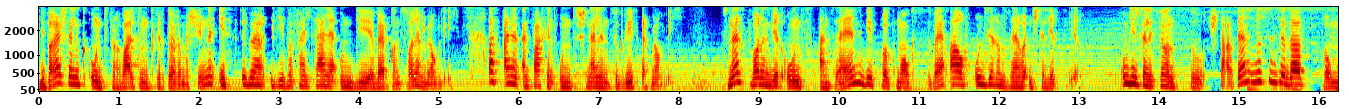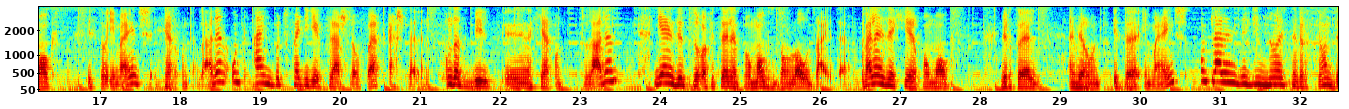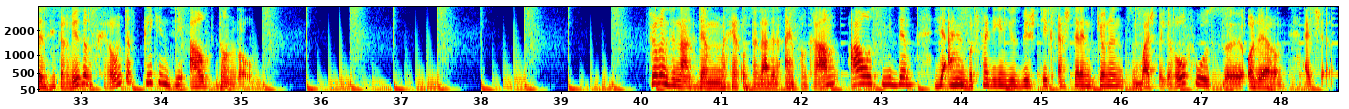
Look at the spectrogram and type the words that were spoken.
Die Bereitstellung und Verwaltung virtueller Maschinen ist über die Befehlszeile und die Webkonsole möglich, was einen einfachen und schnellen Zugriff ermöglicht. Zunächst wollen wir uns ansehen, wie Proxmox W auf unserem Server installiert wird. Um die Installation zu starten, müssen Sie das Promox ISO Image herunterladen und ein bootfertiges Flash-Laufwerk erstellen. Um das Bild äh, herunterzuladen, gehen Sie zur offiziellen Promox Download-Seite. Wählen Sie hier Promox virtuell Environment ISO Image und laden Sie die neueste Version des Hypervisors herunter, klicken Sie auf Download. Führen Sie nach dem Herunterladen ein Programm aus, mit dem Sie einen bootfertigen USB-Stick erstellen können, zum Beispiel Rufus äh, oder Etcher.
